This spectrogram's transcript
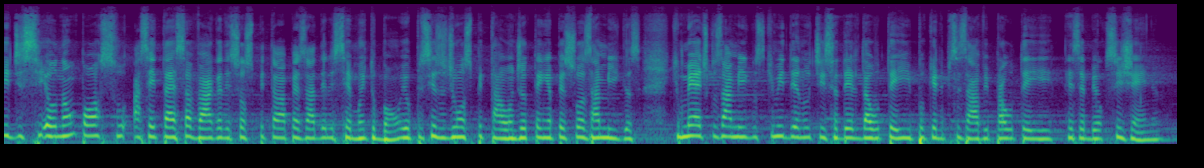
E disse: Eu não posso aceitar essa vaga desse hospital, apesar dele ser muito bom. Eu preciso de um hospital onde eu tenha pessoas amigas, que médicos amigos que me dê notícia dele da UTI, porque ele precisava ir para a UTI receber oxigênio.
